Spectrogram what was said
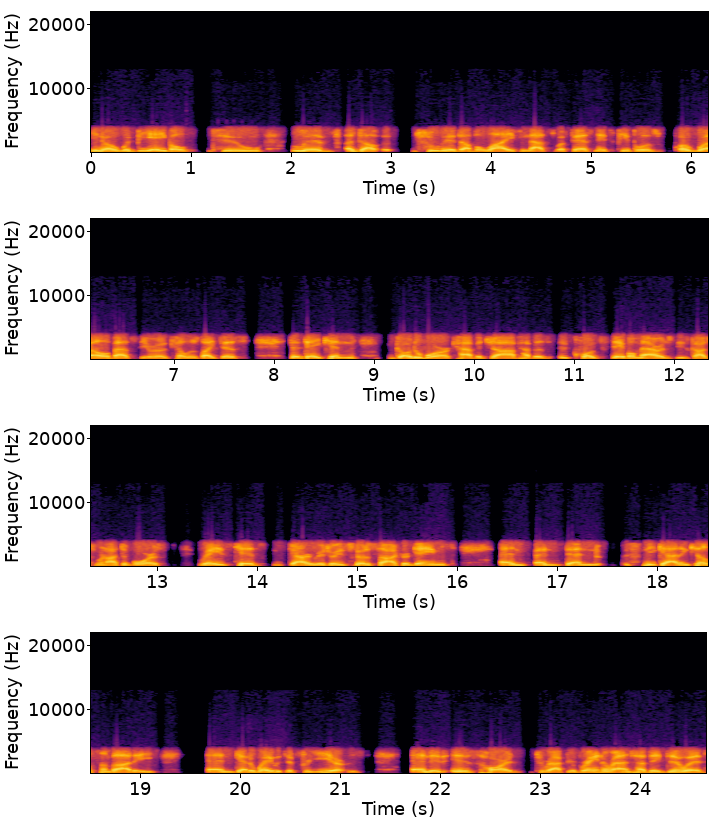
you know, would be able to live a dou- truly a double life, and that's what fascinates people as uh, well about serial killers like this, that they can go to work, have a job, have a quote stable marriage. These guys were not divorced, raise kids. Gary Ridgway used to go to soccer games, and and then sneak out and kill somebody, and get away with it for years. And it is hard to wrap your brain around how they do it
